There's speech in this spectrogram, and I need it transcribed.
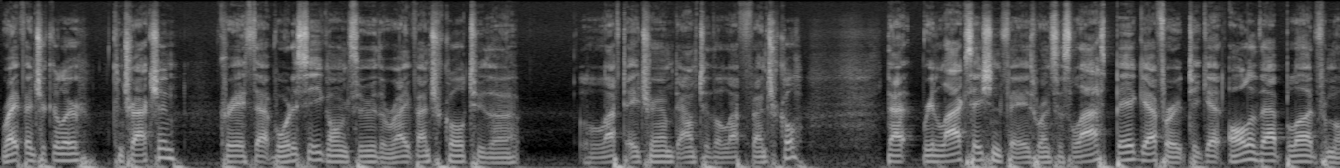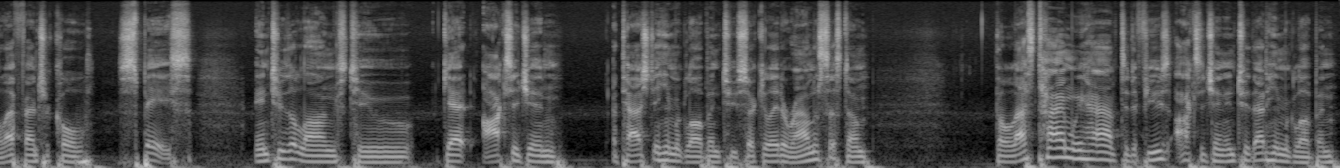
right ventricular contraction creates that vortice going through the right ventricle to the left atrium down to the left ventricle. That relaxation phase, where it's this last big effort to get all of that blood from the left ventricle space into the lungs to get oxygen attached to hemoglobin to circulate around the system, the less time we have to diffuse oxygen into that hemoglobin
